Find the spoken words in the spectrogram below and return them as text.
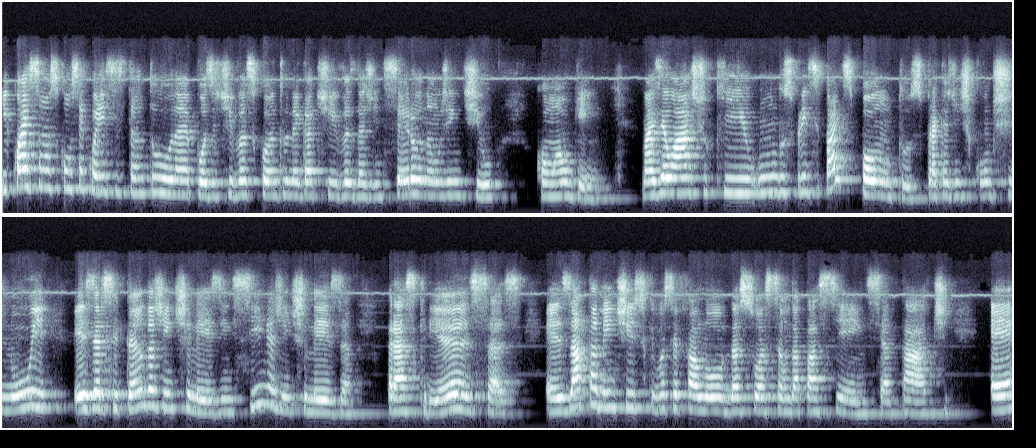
e quais são as consequências, tanto né, positivas quanto negativas, da gente ser ou não gentil com alguém mas eu acho que um dos principais pontos para que a gente continue exercitando a gentileza, ensine a gentileza para as crianças, é exatamente isso que você falou da sua ação da paciência, Tati, é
